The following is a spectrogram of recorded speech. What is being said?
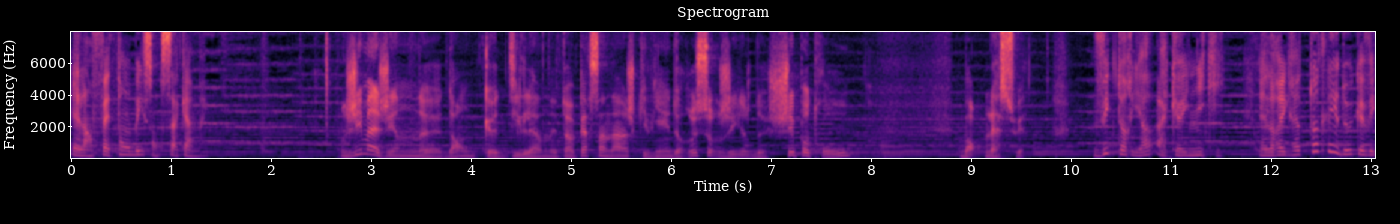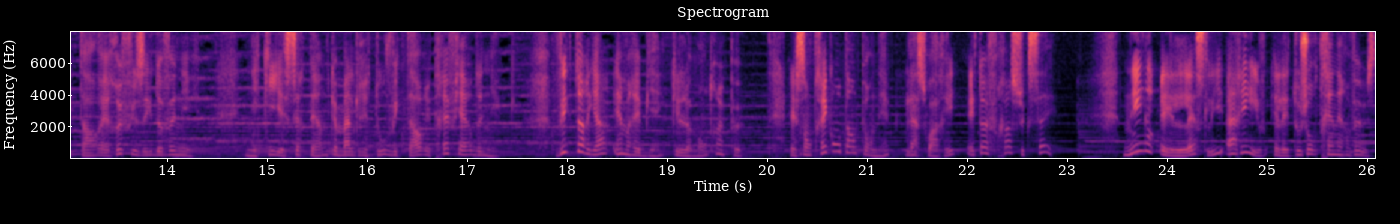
Elle en fait tomber son sac à main. J'imagine euh, donc que Dylan est un personnage qui vient de ressurgir de je sais pas trop où. Bon, la suite. Victoria accueille Nikki. Elle regrette toutes les deux que Victor ait refusé de venir. Nikki est certaine que malgré tout, Victor est très fier de Nick. Victoria aimerait bien qu'il le montre un peu. Elles sont très contentes pour Nick. La soirée est un franc succès. Neil et Leslie arrivent. Elle est toujours très nerveuse.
